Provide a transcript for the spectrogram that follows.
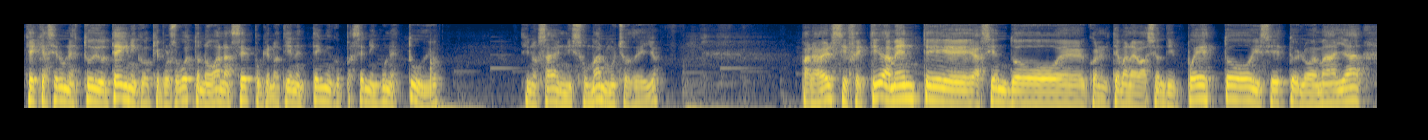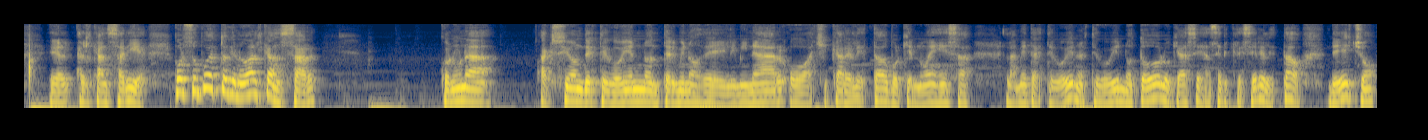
Que hay que hacer un estudio técnico, que por supuesto no van a hacer porque no tienen técnicos para hacer ningún estudio, si no saben ni sumar muchos de ellos, para ver si efectivamente haciendo eh, con el tema de la evasión de impuestos y si esto y lo demás ya eh, alcanzaría. Por supuesto que no va a alcanzar con una acción de este gobierno en términos de eliminar o achicar el Estado, porque no es esa la meta de este gobierno. Este gobierno todo lo que hace es hacer crecer el Estado. De hecho,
